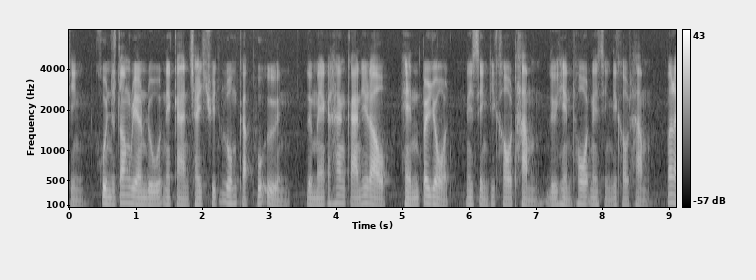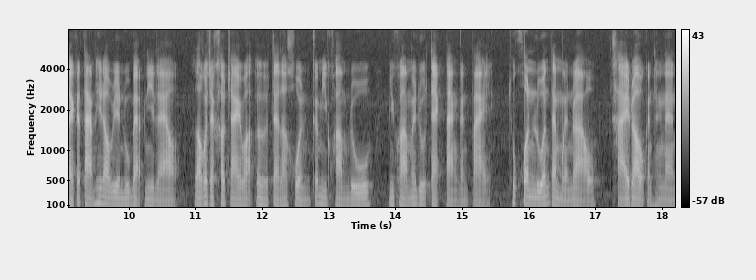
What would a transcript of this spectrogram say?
จริง คุณจะต้องเรียนรู้ในการใช้ชีวิตร่วมกับผู้อื่น หรือแม้กระทั่งการที่เราเห็นประโยชน์ในสิ่งที่เขาทำหรือเห็นโทษในสิ่งที่เขาทำเมื่อไหร่ก็ตามที่เราเรียนรู้แบบนี้แล้ว เราก็จะเข้าใจว่าเออ แต่ละคนก็มีความรู้ มีความไม่รู้แตกต่างกันไป ทุกคนล้วนแต่เหมือนเราคล้ายเรากันทั้งนั้น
